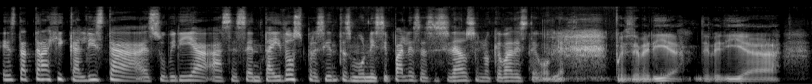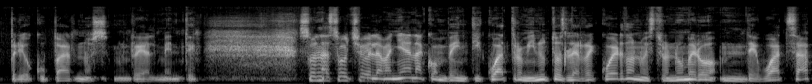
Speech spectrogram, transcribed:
esta trágica lista subiría a 62 presidentes municipales asesinados en lo que va de este gobierno. Pues debería, debería preocuparnos realmente. Son las 8 de la mañana con 24 minutos. Le recuerdo nuestro número de WhatsApp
